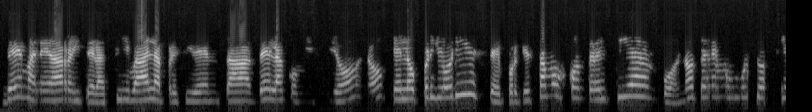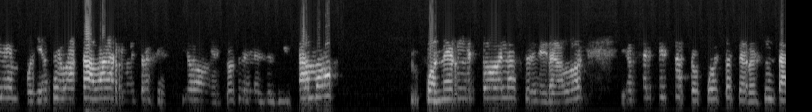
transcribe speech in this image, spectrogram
de manera reiterativa a la presidenta de la comisión, ¿no? Que lo priorice, porque estamos contra el tiempo, no tenemos mucho tiempo, ya se va a acabar nuestra gestión, entonces necesitamos ponerle todo el acelerador y hacer que esta propuesta que resulta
